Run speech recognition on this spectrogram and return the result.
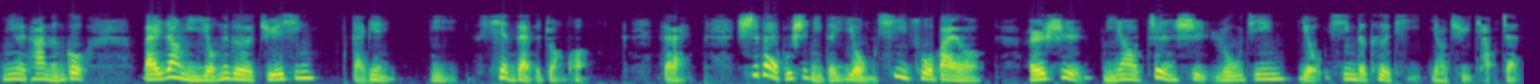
因为它能够来让你有那个决心改变你现在的状况。再来，失败不是你的勇气挫败哦，而是你要正视如今有新的课题要去挑战，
